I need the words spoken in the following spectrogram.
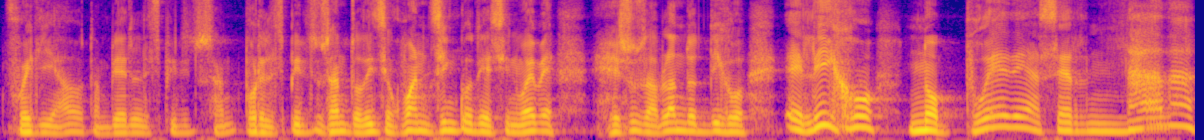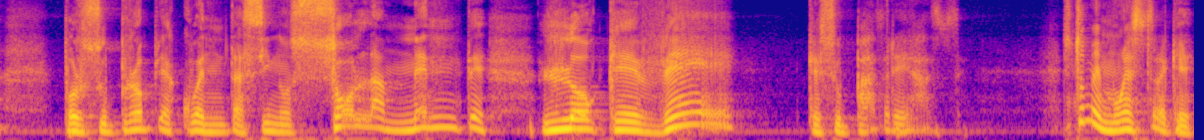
fue guiado también el Espíritu Santo, por el Espíritu Santo. Dice Juan 5:19, Jesús hablando dijo, el Hijo no puede hacer nada por su propia cuenta, sino solamente lo que ve que su Padre hace. Esto me muestra que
